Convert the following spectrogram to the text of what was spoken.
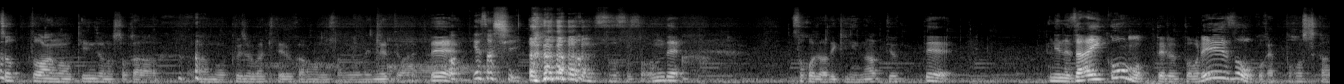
ちょっとあの近所の人からあの苦情が来てるからお兄さんごめんねって言われて。あ優しい。そうそうそう。ほんでそこではできひんなって言って。でね在庫を持ってると冷蔵庫がやっぱ欲しかっ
